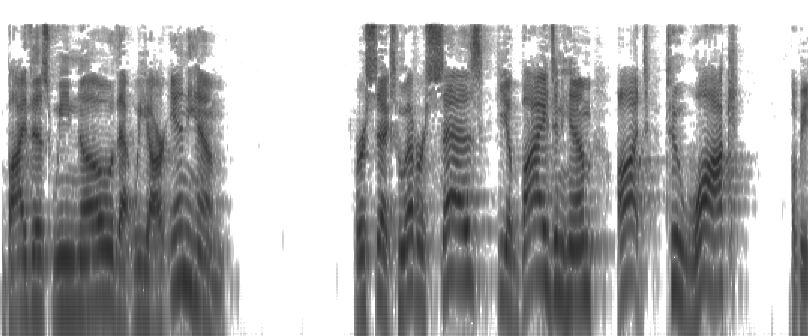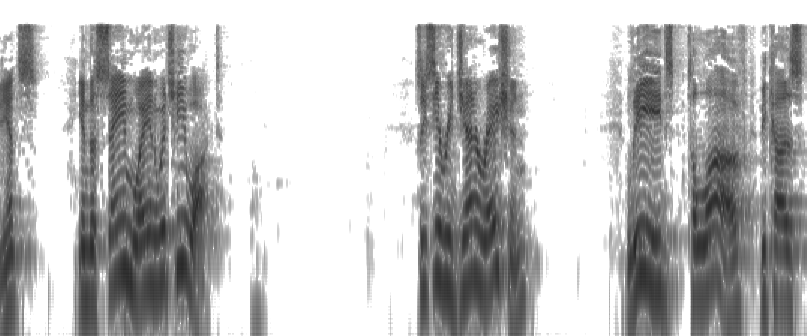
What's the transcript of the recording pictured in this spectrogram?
By this we know that we are in him. Verse 6, whoever says he abides in him ought to walk, obedience, in the same way in which he walked. So you see, regeneration leads to love because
